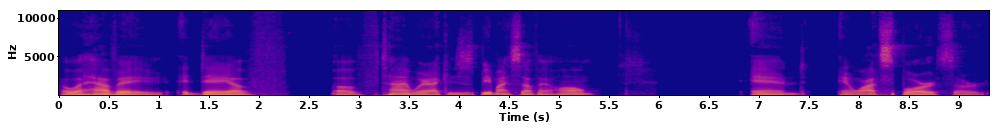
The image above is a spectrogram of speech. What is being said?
I will have a a day of of time where I can just be myself at home and and watch sports or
